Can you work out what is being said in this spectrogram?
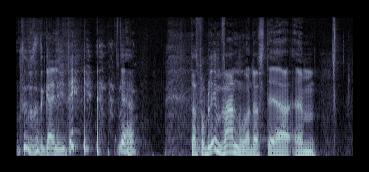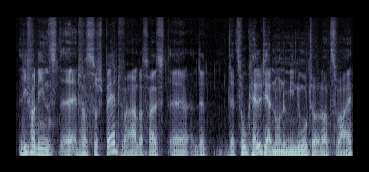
Das ist eine geile Idee. Ja. Das Problem war nur, dass der ähm, Lieferdienst äh, etwas zu spät war. Das heißt, äh, der, der Zug hält ja nur eine Minute oder zwei.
